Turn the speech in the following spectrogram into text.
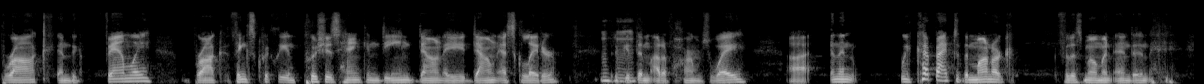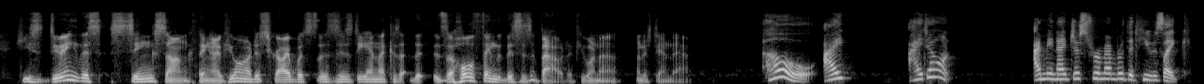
Brock and the family. Brock thinks quickly and pushes Hank and Dean down a down escalator to get them out of harm's way. Uh, and then we cut back to the monarch for this moment, and then he's doing this sing song thing. If you want to describe what's this is, Deanna, because it's the whole thing that this is about. If you want to understand that. Oh, I I don't I mean, I just remember that he was like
